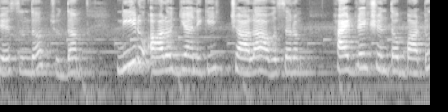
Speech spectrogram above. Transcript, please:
చేస్తుందో చూద్దాం. నీరు ఆరోగ్యానికి చాలా అవసరం. హైడ్రేషన్తో పాటు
